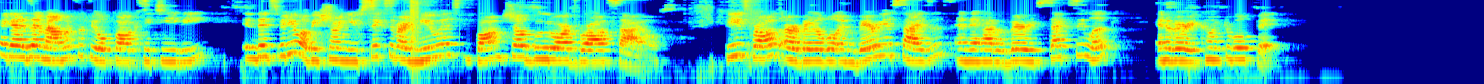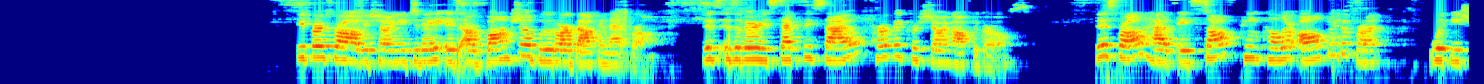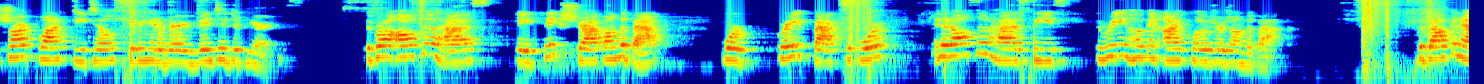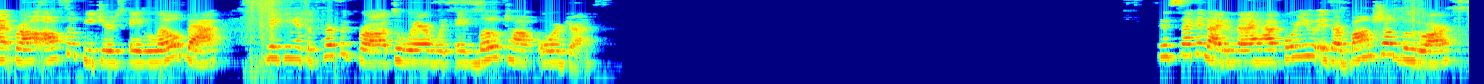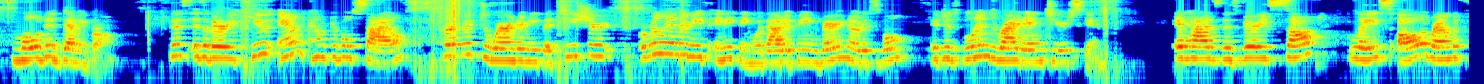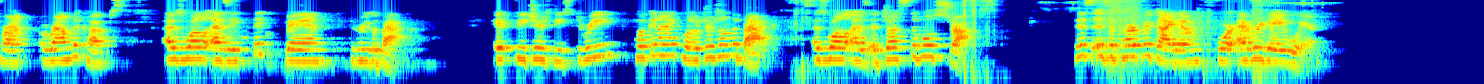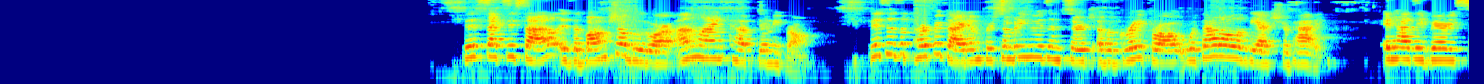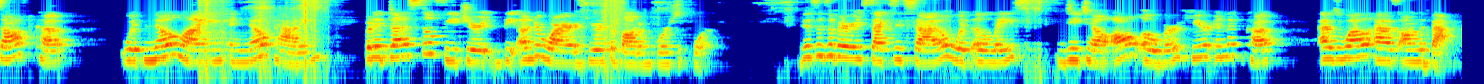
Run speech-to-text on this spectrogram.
Hey guys, I'm Alma for Feel Foxy TV. In this video, I'll be showing you six of our newest Bombshell Boudoir bra styles. These bras are available in various sizes and they have a very sexy look and a very comfortable fit. The first bra I'll be showing you today is our Bombshell Boudoir Balconette bra. This is a very sexy style, perfect for showing off the girls. This bra has a soft pink color all through the front with these sharp black details giving it a very vintage appearance. The bra also has a thick strap on the back for great back support and it also has these three hook and eye closures on the back. The balconette bra also features a low back, making it the perfect bra to wear with a low top or dress. The second item that I have for you is our Bombshell Boudoir Molded Demi Bra. This is a very cute and comfortable style, perfect to wear underneath a t-shirt or really underneath anything without it being very noticeable. It just blends right into your skin. It has this very soft lace all around the front, around the cups, as well as a thick band through the back. It features these three hook and eye closures on the back, as well as adjustable straps. This is the perfect item for everyday wear. This sexy style is the Bombshell Boudoir Unlined Cup Demi Bra. This is the perfect item for somebody who is in search of a great bra without all of the extra padding. It has a very soft cup with no lining and no padding, but it does still feature the underwire here at the bottom for support. This is a very sexy style with a lace detail all over here in the cup as well as on the back.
